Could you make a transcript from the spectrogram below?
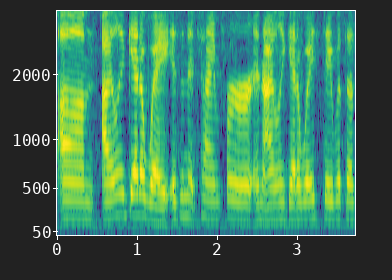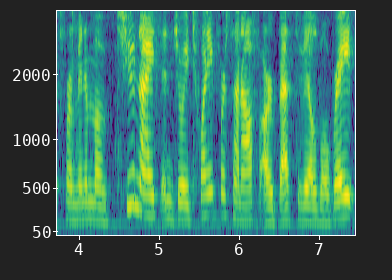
um, Island Getaway. Isn't it time for an Island Getaway? Stay with us for a minimum of two nights. Enjoy 20% off our best available rate.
